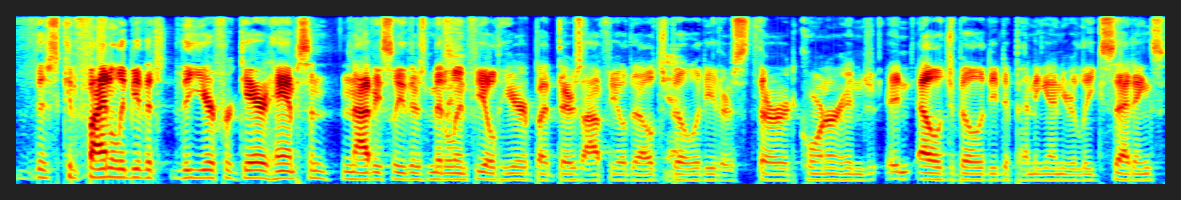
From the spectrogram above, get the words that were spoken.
this could finally be the, the year for Garrett Hampson. And obviously, there's middle infield here, but there's outfield eligibility. Yep. There's third corner in, in eligibility, depending on your league settings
